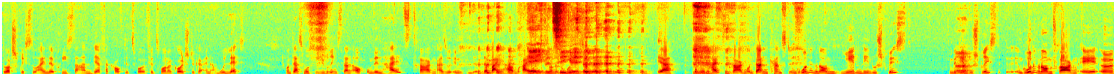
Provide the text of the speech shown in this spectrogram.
Dort sprichst du einen der Priester an, der verkauft dir für 200 Goldstücke ein Amulett. Und das musst du übrigens dann auch um den Hals tragen, also im, dabei haben. Rein, hey, ich bin Single. ja, um den Hals tragen. Und dann kannst du im Grunde genommen jeden, den du sprichst, mit ja. dem du sprichst, im Grunde genommen fragen, ey, äh,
